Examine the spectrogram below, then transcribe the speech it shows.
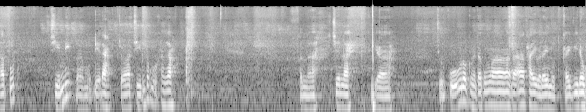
Atut 9 lít và một đĩa đạp cho 9 tốc độ khác nhau. Phần uh, trên này thì uh, chủ cũ rồi người ta cũng uh, đã thay vào đây một cái ghi đông.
